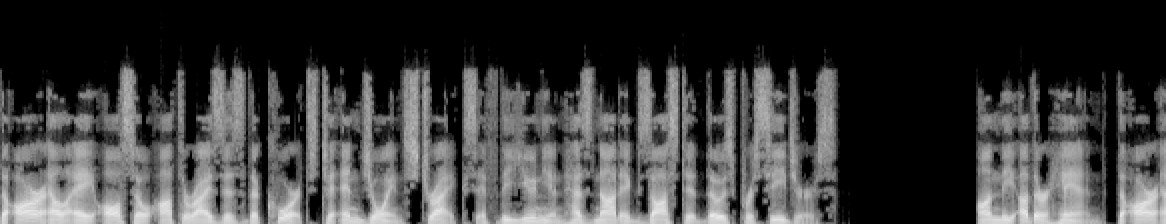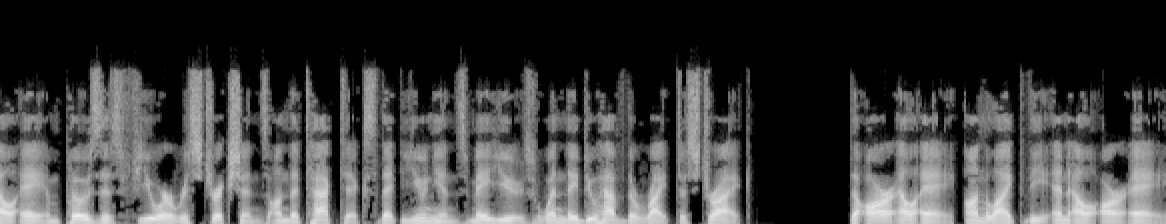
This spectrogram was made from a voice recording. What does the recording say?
The RLA also authorizes the courts to enjoin strikes if the union has not exhausted those procedures. On the other hand, the RLA imposes fewer restrictions on the tactics that unions may use when they do have the right to strike. The RLA, unlike the NLRA,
